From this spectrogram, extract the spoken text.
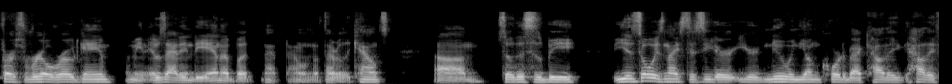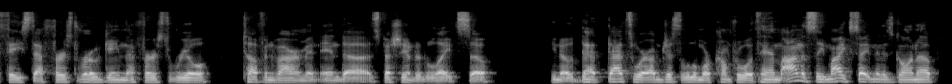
first real road game. I mean, it was at Indiana, but that, I don't know if that really counts. Um, so this will be. It's always nice to see your your new and young quarterback how they how they face that first road game, that first real tough environment, and uh, especially under the lights. So, you know that that's where I'm just a little more comfortable with him. Honestly, my excitement has gone up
